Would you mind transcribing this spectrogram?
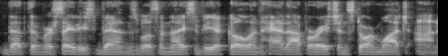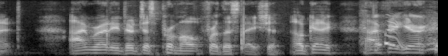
that the Mercedes Benz was a nice vehicle and had Operation Stormwatch on it. I'm ready to just promote for the station. Okay, I figure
